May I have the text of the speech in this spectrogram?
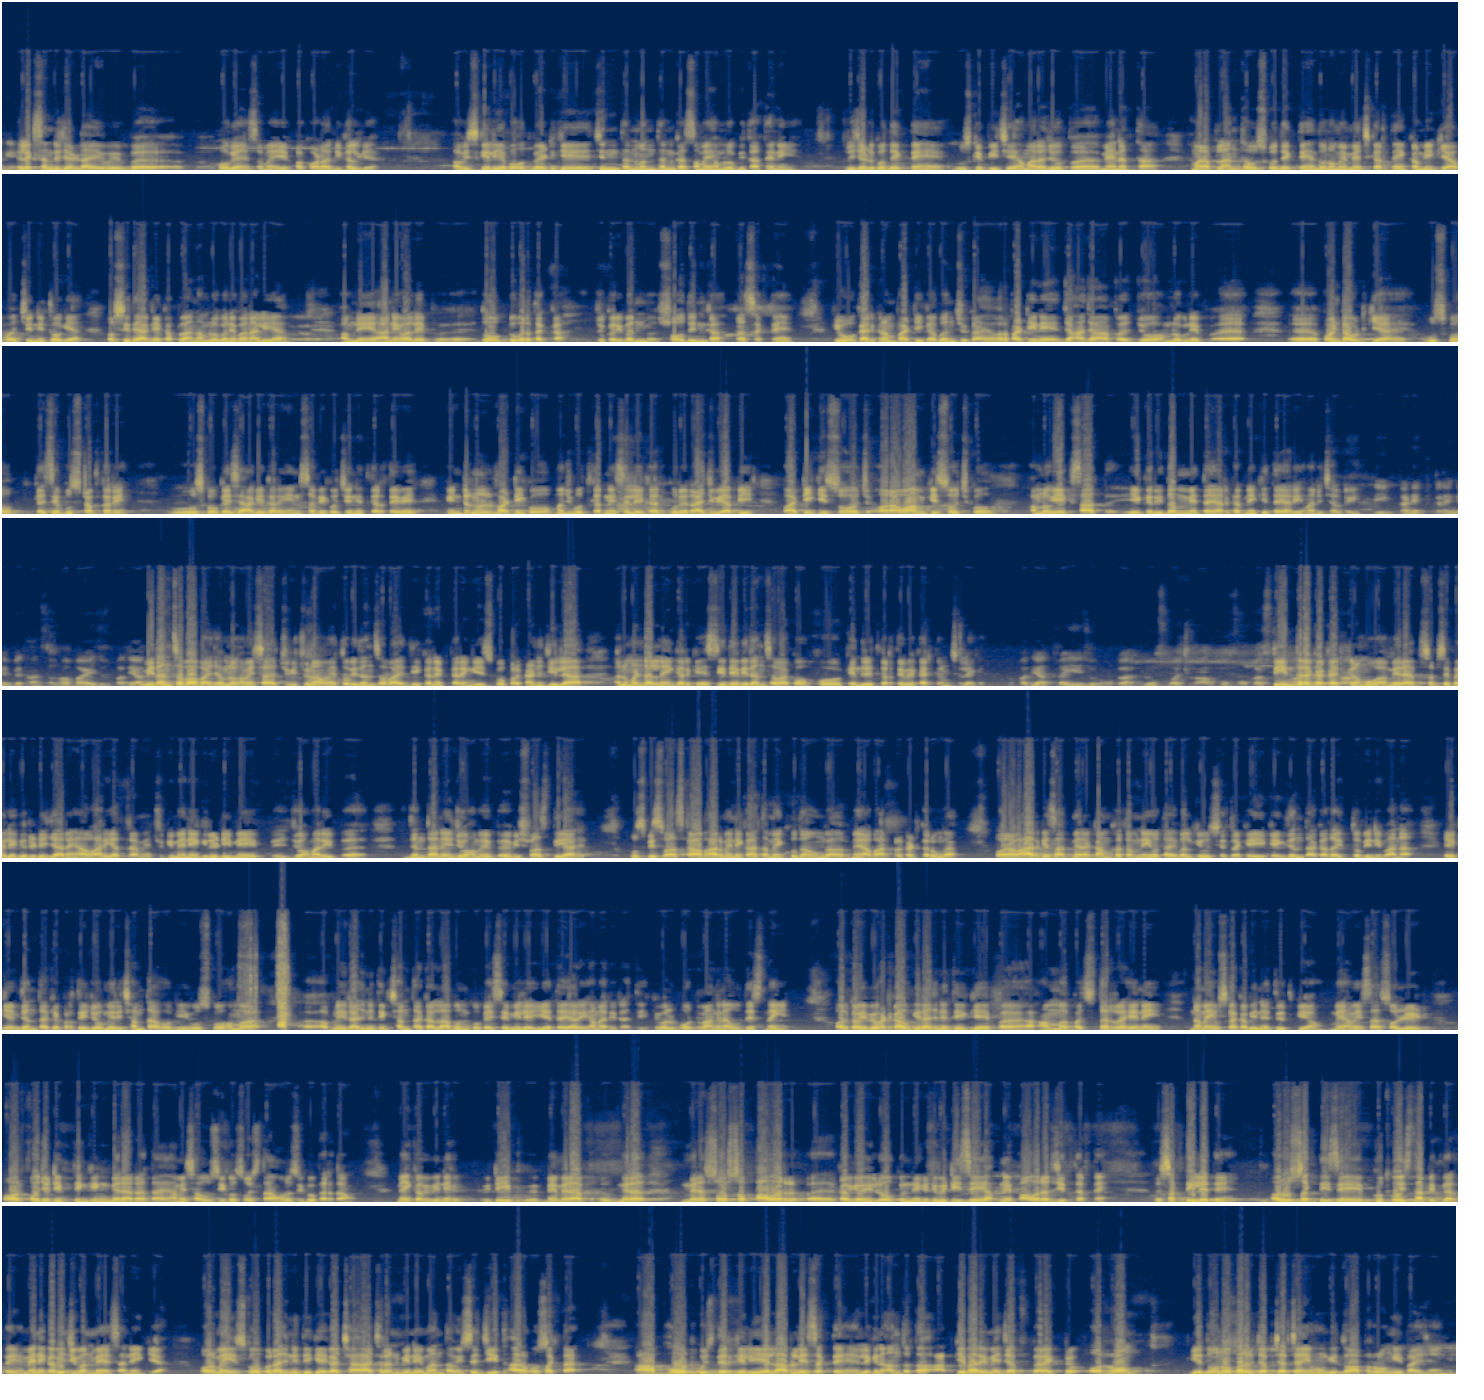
Election result आए हुए हो गए हैं समय, एक पकवाड़ा निकल गया। अब इसके लिए बहुत बैठ के चिंतन मंथन का समय हम लोग बिताते नहीं है। रिज़ल्ट को देखते हैं, उसके पीछे हमारा जो मेहनत था, हमारा प्लान था, उसको देखते हैं, दोनों में मैच करते हैं, कमी क्या हुआ, चिन्हित हो गया, और सीधे आगे का प्लान हम लोगों ने बना लिया। हमने आने वाले दो अक्टूबर तक का जो करीबन सौ दिन का कह सकते हैं कि वो कार्यक्रम पार्टी का बन चुका है और पार्टी ने जहाँ जहाँ जो हम लोग ने पॉइंट आउट किया है, उसको कैसे बुस्टअप करें, उसको कैसे आगे करें, इन सभी को चिन्हित करते हुए इंटरनल पार्टी को मज़बूत करने से लेकर पूरे राज्यव्यापी पार्टी की सोच और आवाम की सोच को हम लोग एक साथ एक रिदम में तैयार करने की तैयारी हमारी चल रही है। कनेक्ट करेंगे विधानसभा वाइज विधानसभा वाइज हम लोग हमेशा चूँकि चुनाव है तो विधानसभा वाइज ही कनेक्ट करेंगे। इसको प्रखंड जिला अनुमंडल नहीं करके सीधे विधानसभा को केंद्रित करते हुए कार्यक्रम चलेगा। पदयात्रा ये जो होगा लोकसभा चुनाव को फोकस तीन तरह का कार्यक्रम हुआ। मेरा सबसे पहले गिरिडीह जा रहे हैं आभार यात्रा में चूँकि मैंने गिरिडीह में जो हमारी जनता ने जो हमें विश्वास दिया है उस विश्वास का आभार मैंने कहा था मैं खुद आऊँगा और मैं आभार प्रकट करूँगा। और आभार के साथ मेरा काम खत्म नहीं होता है बल्कि उस क्षेत्र के एक एक जनता का दायित्व भी निभाना एक एक जनता के प्रति जो मेरी क्षमता होगी उसको हम अपनी राजनीतिक क्षमता का लाभ उनको कैसे मिले, ये तैयारी हमारी रहती है। केवल वोट मांगना उद्देश्य नहीं है। और कभी भी भटकाव की राजनीति के हम पक्षधर रहे नहीं, न मैं उसका कभी नेतृत्व किया हूँ। मैं हमेशा सॉलिड और पॉजिटिव थिंकिंग मेरा रहता है। हमेशा उसी को सोचता हूँ और उसी को करता हूँ। मैं कभी भी नेगेटिविटी में मेरा मेरा मेरा सोर्स ऑफ़ पावर कभी कभी लोग नेगेटिविटी से अपने पावर अर्जित करते हैं, शक्ति लेते हैं और उस शक्ति से खुद को स्थापित करते हैं। मैंने कभी जीवन में ऐसा नहीं किया। और मैं इसको राजनीति के एक अच्छा आचरण भी नहीं मानता हूँ, इससे जीत हार हो सकता है। आप वोट कुछ देर के लिए लाभ ले सकते हैं, लेकिन अंततः आपके बारे में जब करेक्ट और रॉन्ग ये दोनों पर जब चर्चाएँ होंगी तो आप रॉन्ग ही पाए जाएँगे।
